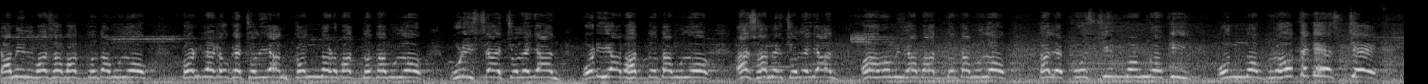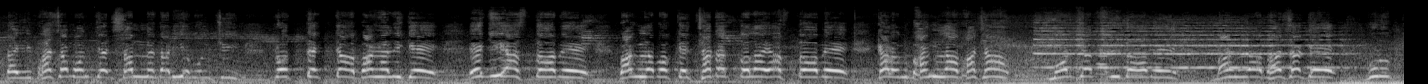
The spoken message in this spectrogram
তামিল ভাষা বাধ্যতামূলক। কর্ণাটকে চলে যান, কন্নড় বাধ্যতামূলক। উড়িষ্যায় চলে যান, ওড়িয়া বাধ্যতামূলক। আসামে চলে যান, অহমিয়া বাধ্যতামূলক। তাহলে পশ্চিমবঙ্গ কি অন্য গ্রহ থেকে এসছে? তাই ভাষা মঞ্চের সামনে দাঁড়িয়ে বলছি প্রত্যেকটা বাঙালিকে এগিয়ে আসতে হবে। বাংলা পক্ষে ছাতার তলায় আসতে হবে। কারণ বাংলা ভাষা মর্যাদা দিতে হবে। বাংলা ভাষাকে গুরুত্ব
